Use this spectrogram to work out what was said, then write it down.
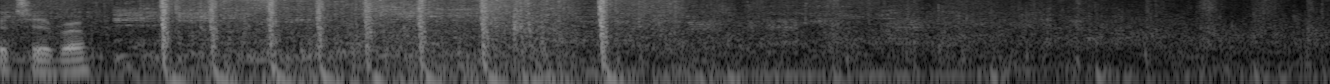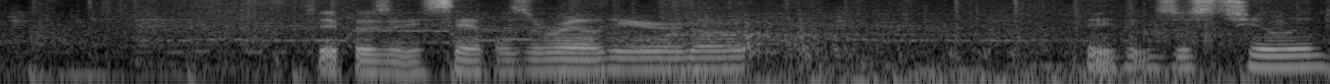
Good shit, bro. See if there's any samples around here or not. Anything's just chilling.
